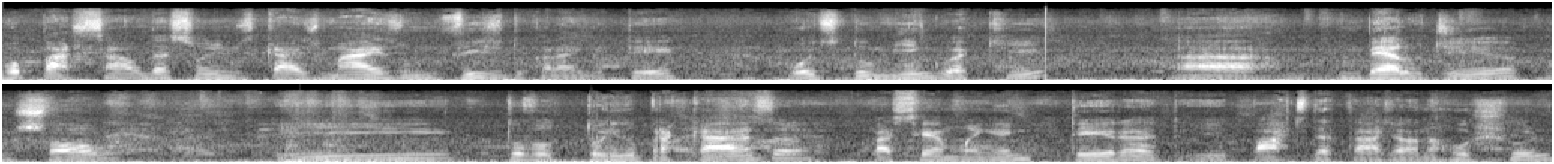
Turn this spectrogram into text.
Vou passar audações musicais mais um vídeo do canal MT. Hoje, domingo aqui, ah, um belo dia com sol e tô, tô indo para casa. Passei a manhã inteira e parte da tarde lá na Rochule.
